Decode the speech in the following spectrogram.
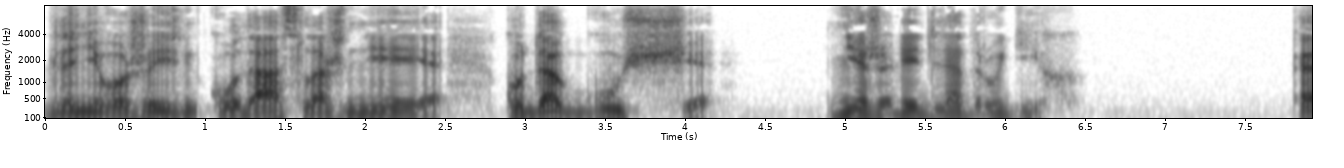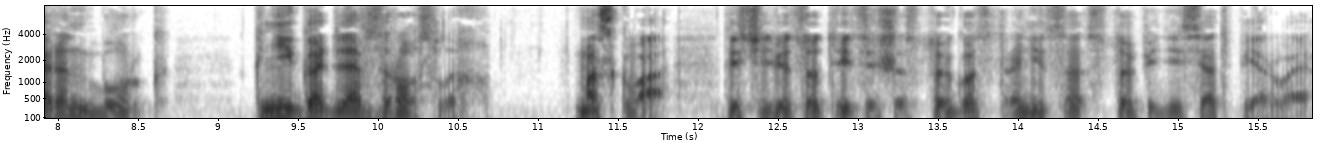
Для него жизнь куда сложнее, куда гуще, нежели для других. Эренбург. Книга для взрослых. Москва. 1936 год, страница 151.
